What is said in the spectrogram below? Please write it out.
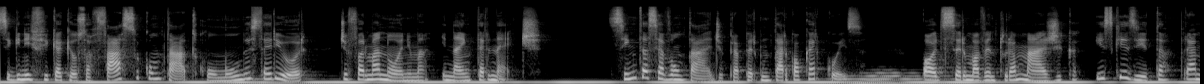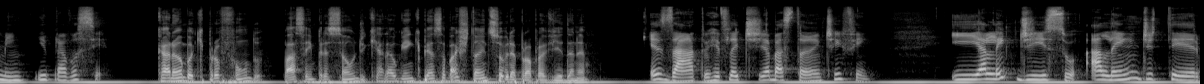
significa que eu só faço contato com o mundo exterior de forma anônima e na internet. Sinta-se à vontade para perguntar qualquer coisa. Pode ser uma aventura mágica e esquisita para mim e para você. Caramba, que profundo. Passa a impressão de que ela é alguém que pensa bastante sobre a própria vida, né? Exato, e refletia bastante, enfim. E além disso, além de ter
